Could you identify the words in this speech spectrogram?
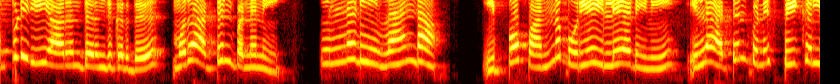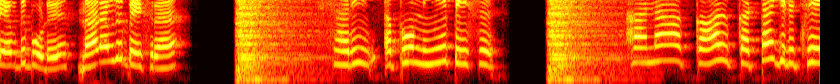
எப்படிடி யாருன்னு தெரிஞ்சுக்கிறது? முத அட்டன் பண்ண நீ. இல்லடி வேண்டாம். இப்போ பண்ண போறியே இல்லையாடி நீ? இல்ல அட்டன் பண்ணி ஸ்பீக்கர்லயாவது போடு. நானாவது பேசுறேன். சரி அப்போ நீயே பேசு. ஆனா கால் கட் ஆகிடுச்சே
